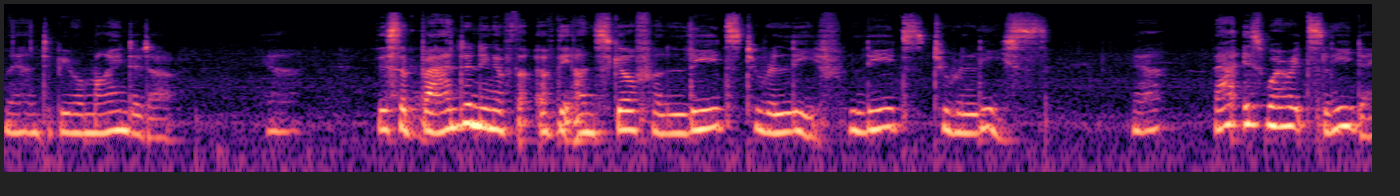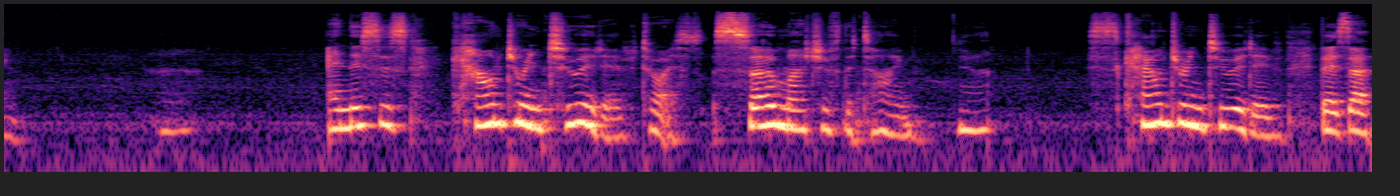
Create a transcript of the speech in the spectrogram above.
yeah, and to be reminded of. Yeah. This abandoning of the, of the unskillful leads to relief, leads to release. Yeah? That is where it's leading. Uh, and this is counterintuitive to us so much of the time. Yeah? It's counterintuitive. There's a,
